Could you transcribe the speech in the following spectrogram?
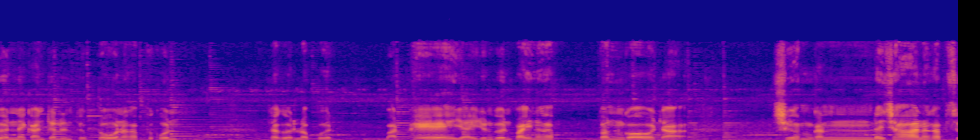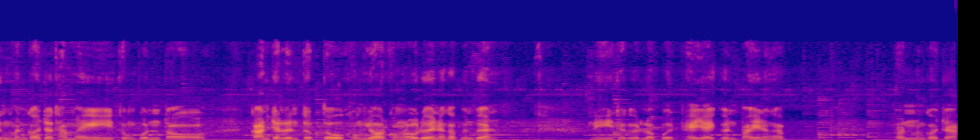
พื่อนๆในการเจริญเติบโตนะครับ ทุกคนถ้าเกิดเราเปิดบาดแผลใหญ่จนเกินไปนะครับ ต้นก็จะเชื่อมกันได้ช้านะครับ ซึ่งมันก็จะทำให้ส่งผลต่อการเจริญเติบโตของยอดของเราด้วยนะครับเพื่อนๆ นี่ถ้าเกิดเราเปิดแผลใหญ่เกินไปนะครับต้นมันก็จะ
